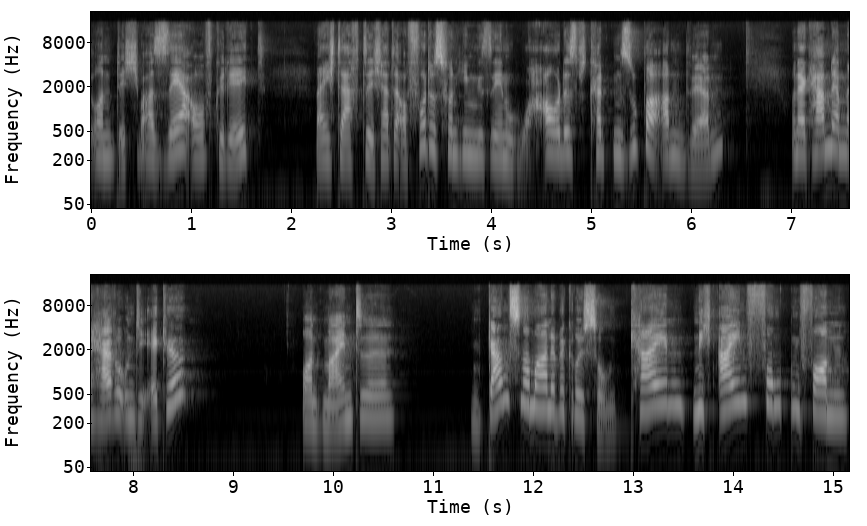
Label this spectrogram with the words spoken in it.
und ich war sehr aufgeregt, weil ich dachte, ich hatte auch Fotos von ihm gesehen, wow, das könnte ein super Abend werden. Und da kam der Herr um die Ecke und meinte, ganz normale Begrüßung, kein, nicht ein Funken von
